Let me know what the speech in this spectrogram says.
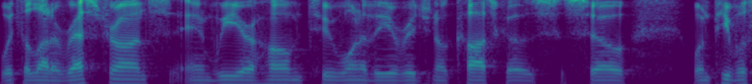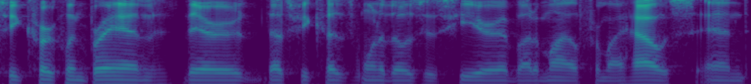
with a lot of restaurants, and we are home to one of the original Costco's. So when people see Kirkland brand, there that's because one of those is here about a mile from my house. And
